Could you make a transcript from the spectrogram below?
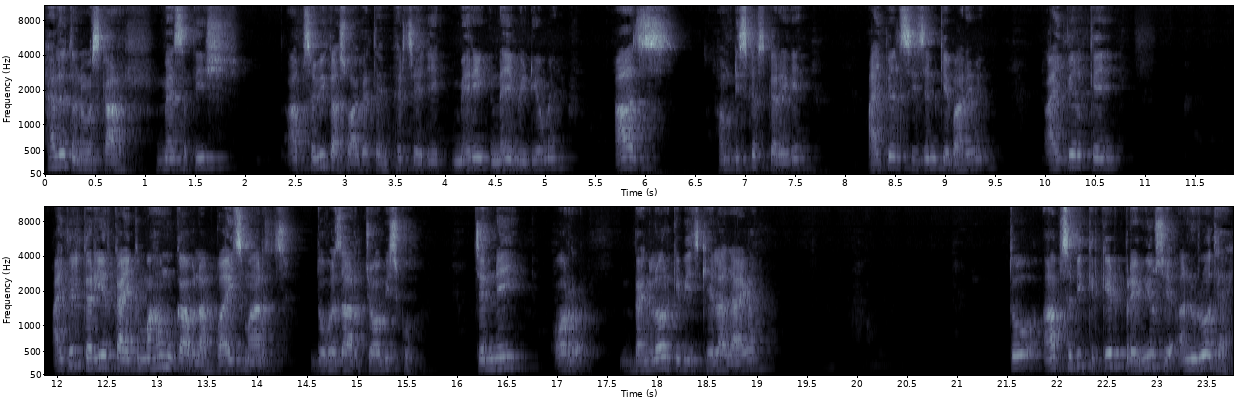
हेलो तो नमस्कार, मैं सतीश। आप सभी का स्वागत है फिर से एक मेरे एक नए वीडियो में। आज हम डिस्कस करेंगे आईपीएल सीज़न के बारे में। आईपीएल के, आईपीएल करियर का एक महामुकाबला 22 मार्च 2024 को चेन्नई और बेंगलोर के बीच खेला जाएगा। तो आप सभी क्रिकेट प्रेमियों से अनुरोध है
